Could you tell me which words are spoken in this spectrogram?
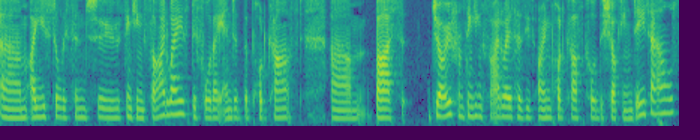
um, I used to listen to Thinking Sideways before they ended the podcast, um, but Joe from Thinking Sideways has his own podcast called The Shocking Details.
